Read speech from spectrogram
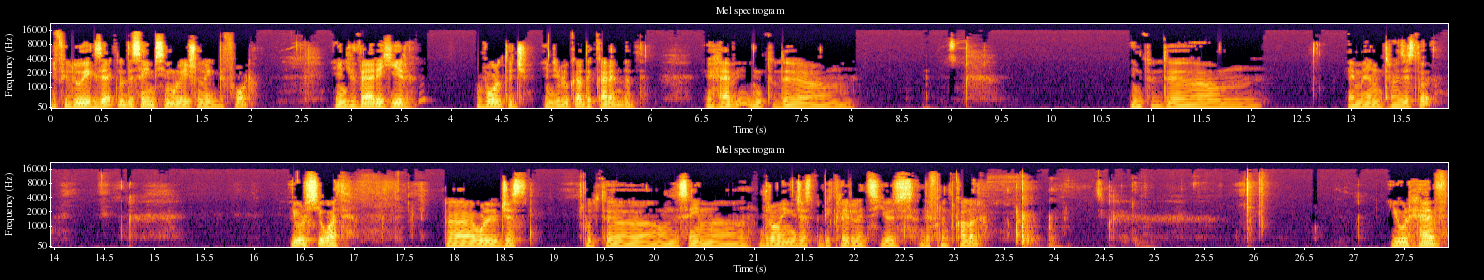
if you do exactly the same simulation like before and you vary here voltage and you look at the current that you have into the um, into the um, MN transistor. You will see what. Uh, we'll just put uh, on the same uh, drawing just to be clear let's use different color. You will have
